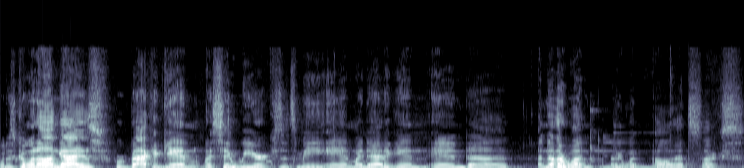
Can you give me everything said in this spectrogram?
What is going on, guys? We're back again. I say we're because it's me and my dad again, and uh, another one. I mean, what? Oh, that sucks.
